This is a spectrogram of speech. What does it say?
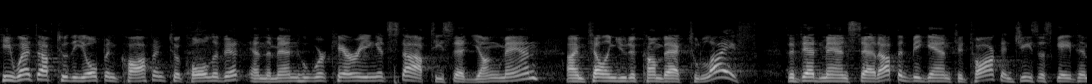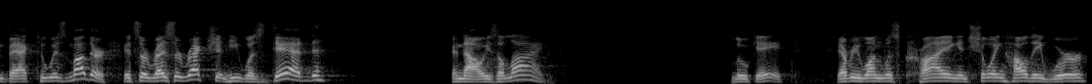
He went up to the open coffin, took hold of it, and the men who were carrying it stopped. He said, Young man, I'm telling you to come back to life. The dead man sat up and began to talk, and Jesus gave him back to his mother. It's a resurrection. He was dead, and now he's alive. Luke 8. Everyone was crying and showing how they were,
